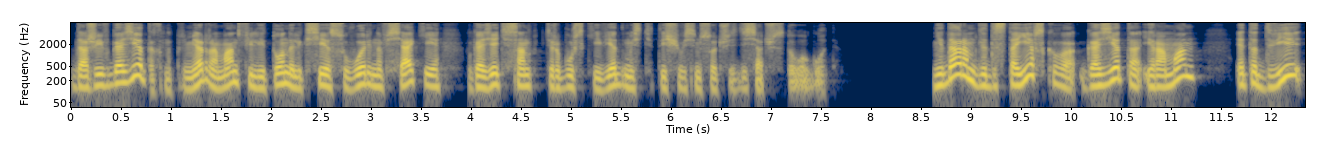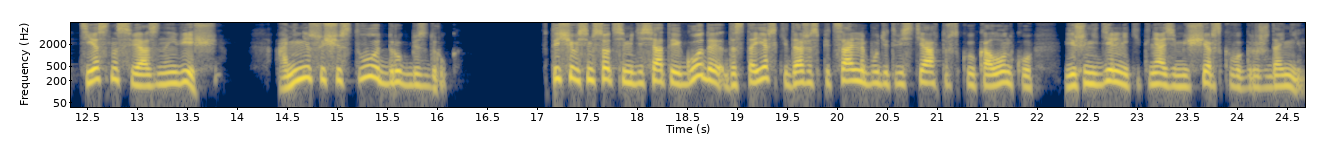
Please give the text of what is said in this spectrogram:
даже и в газетах, например, роман «Филитон» Алексея Суворина «Всякие» в газете «Санкт-Петербургские ведомости» 1866 года. Недаром для Достоевского газета и роман — это две тесно связанные вещи. Они не существуют друг без друга. В 1870-е годы Достоевский даже специально будет вести авторскую колонку в еженедельнике князя Мещерского «Гражданин».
